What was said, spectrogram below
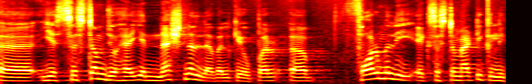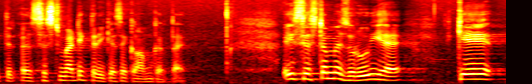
ये सिस्टम जो है, ये नेशनल लेवल के ऊपर फॉर्मली एक सिस्टमेटिकली सिस्टमेटिक तरीके से काम करता है। इस सिस्टम में ज़रूरी है कि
